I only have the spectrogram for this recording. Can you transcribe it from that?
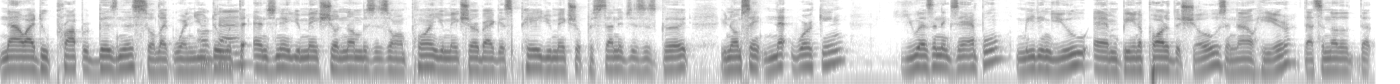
now I do proper business. So, like when you do with the engineer, you make sure numbers is on point. You make sure everybody gets paid. You make sure percentages is good. You know what I'm saying? Networking. You as an example, meeting you and being a part of the shows, and now here, that's another that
